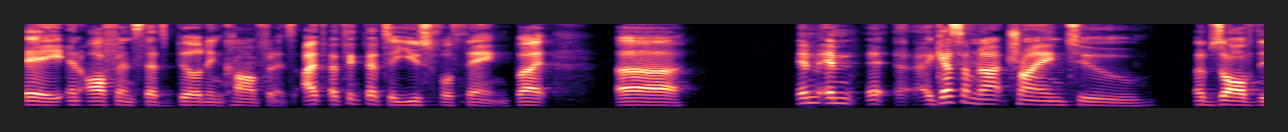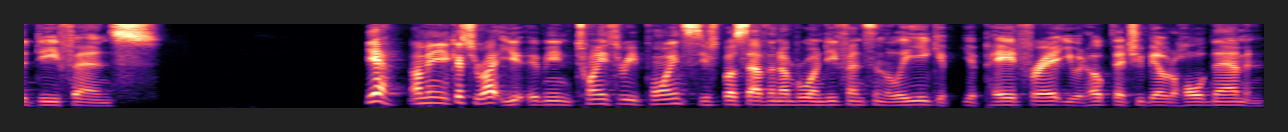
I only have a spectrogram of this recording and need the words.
a an offense that's building confidence. I, I think that's a useful thing. But uh and and uh, I guess I'm not trying to absolve the defense yeah, I mean, I guess you're right. You, I mean, 23 points. You're supposed to have the number one defense in the league. You, you paid for it. You would hope that you'd be able to hold them, and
